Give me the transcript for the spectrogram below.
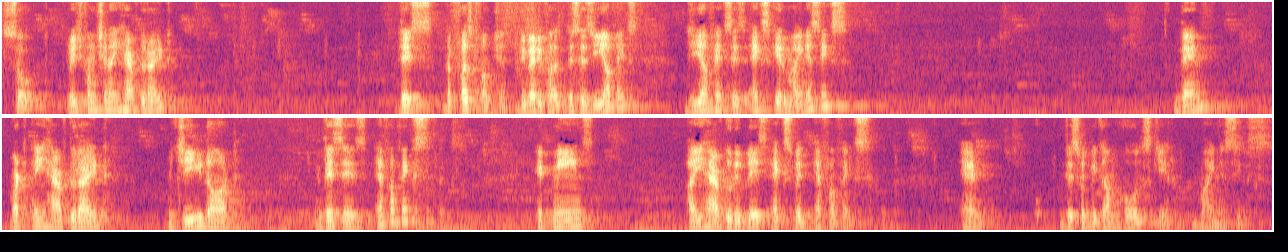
So, which function I have to write? This, the first function, the very first. This is g of x. g of x is x square minus 6. Then, what I have to write? g dot, this is f of x. F of x. It means I have to replace x with f of x. And this will become whole square, minus 6.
